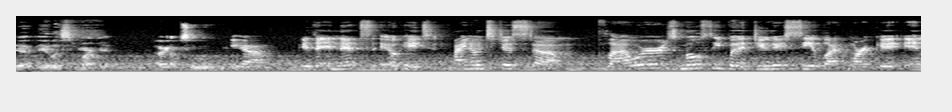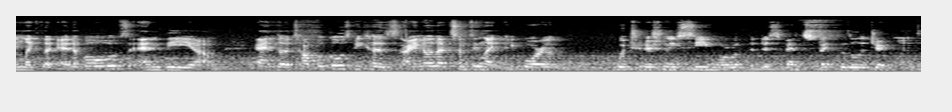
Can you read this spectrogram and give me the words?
Yeah, the illicit market. Absolutely. Yeah, It- and it's okay. It's, I know it's just um, flowers mostly, but do you guys see a black market in like the edibles and the um, and the topicals? Because I know that's something like people are would traditionally see more with the dispense, like the legit ones.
